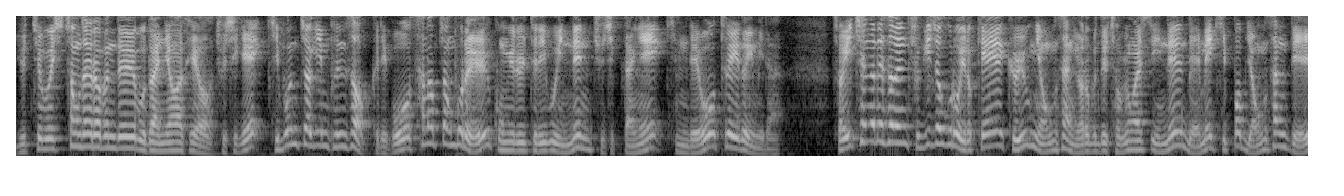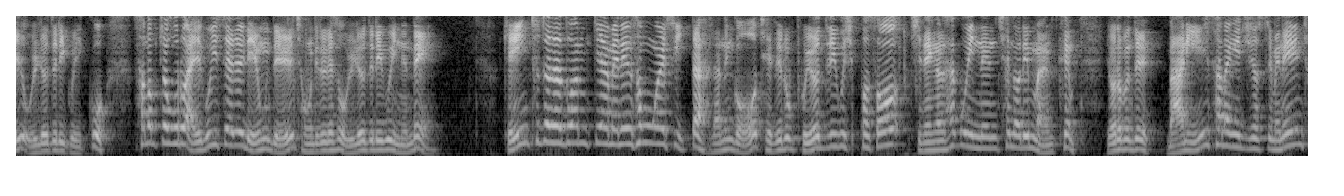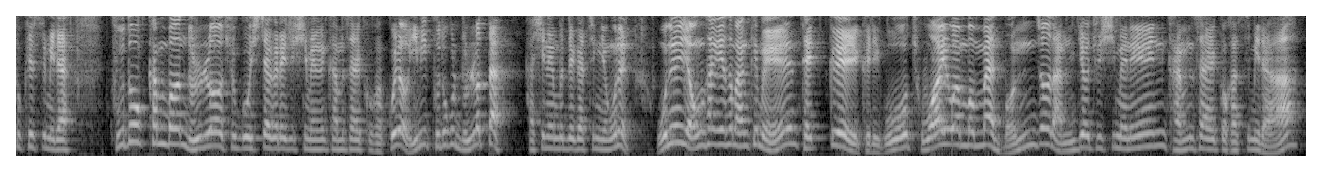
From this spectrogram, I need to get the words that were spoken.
유튜브 시청자 여러분들 모두 안녕하세요. 주식의 기본적인 분석 그리고 산업 정보를 공유를 드리고 있는 주식당의 김대호 트레이더입니다. 저희 채널에서는 주기적으로 이렇게 교육 영상 여러분들 적용할 수 있는 매매 기법 영상들 올려드리고 있고 산업적으로 알고 있어야 될 내용들 정리를 해서 올려드리고 있는데 개인 투자자도 함께하면 성공할 수 있다라는 거 제대로 보여드리고 싶어서 진행을 하고 있는 채널인 만큼 여러분들 많이 사랑해 주셨으면 좋겠습니다. 구독 한번 눌러주고 시작을 해주시면 감사할 것 같고요. 이미 구독을 눌렀다 하시는 분들 같은 경우는 오늘 영상에서만큼은 댓글 그리고 좋아요 한 번만 먼저 남겨주시면 감사할 것 같습니다.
